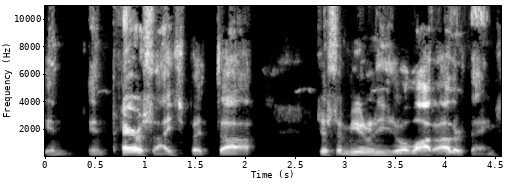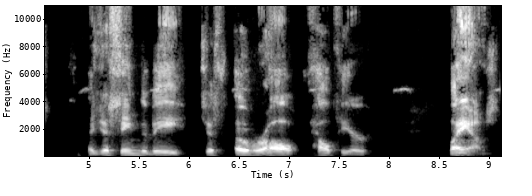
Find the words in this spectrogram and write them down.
in in parasites, but uh, just immunity to a lot of other things. They just seem to be just overall healthier lambs.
